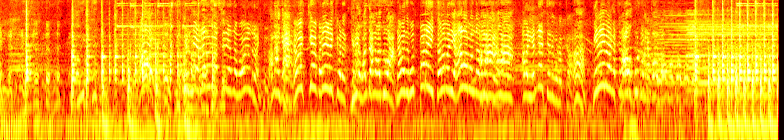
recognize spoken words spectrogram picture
ஆமாங்க நமக்கே படையெடுக்க வணக்கம். வந்தாலும் வந்துவான் நமது முப்படை தளபதி ஆமா, ஆமா. அவர் என்ன செய்து கொடுக்க. விரைவாக கூட்டு போ, போ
